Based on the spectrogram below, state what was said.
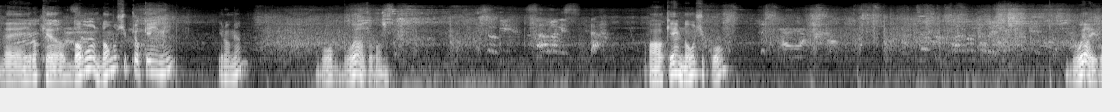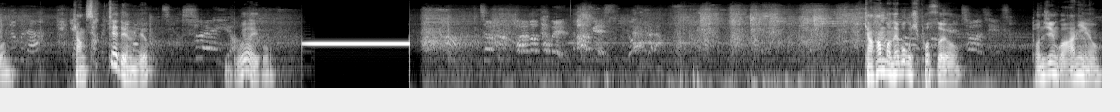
네, 이렇게요. 너무 너무 쉽죠 게임이? 이러면 뭐 뭐야 저건? 아 게임 너무 쉽고. 뭐야 이건? 그냥 삭제되는데요? 뭐야 이거? 그냥 한번 해보고 싶었어요. 던지는 거 아니에요.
